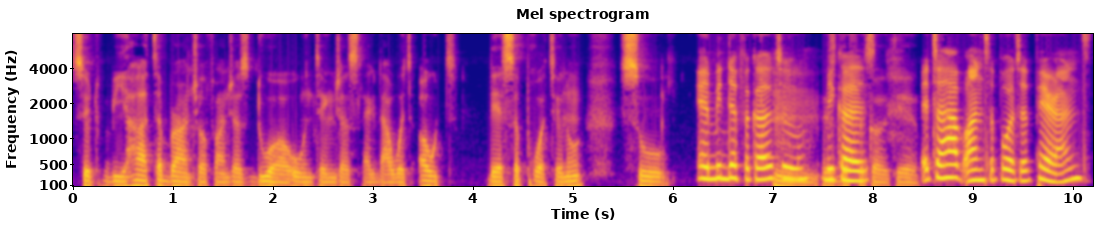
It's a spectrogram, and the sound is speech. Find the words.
So it would be hard to branch off and just do our own thing just like that without their support, you know. So It'll be difficult too mm, because difficult, yeah. it to have unsupportive parents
